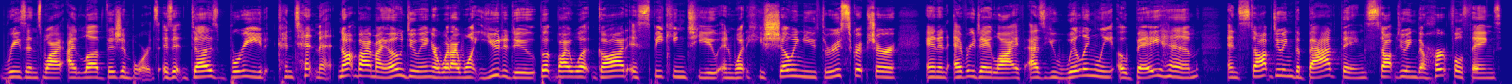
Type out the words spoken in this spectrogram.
reasons why I love vision boards is it does breed contentment, not by my own doing or what I want you to do, but by what God is speaking to you and what he's showing you through scripture and in everyday life as you willingly obey him and stop doing the bad things, stop doing the hurtful things,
